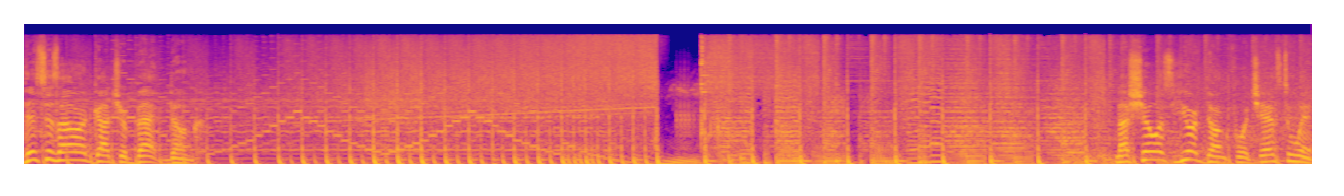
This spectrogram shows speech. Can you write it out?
This is our got your back dunk. Now show us your dunk for a chance to win.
